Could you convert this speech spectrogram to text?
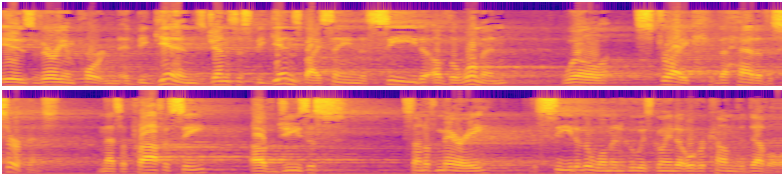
is very important. It begins, Genesis begins by saying the seed of the woman will strike the head of the serpent. And that's a prophecy of Jesus son of Mary, the seed of the woman who is going to overcome the devil.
